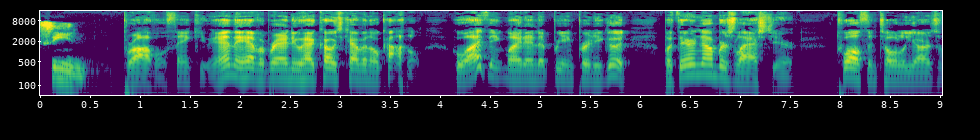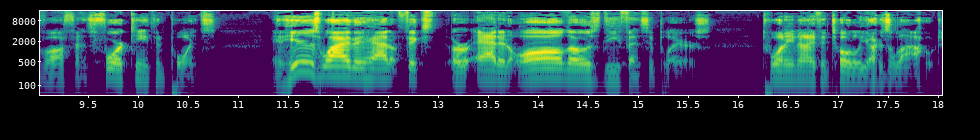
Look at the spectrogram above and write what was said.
Scene. Bravo, thank you. And they have a brand new head coach, Kevin O'Connell, who I think might end up being pretty good. But their numbers last year 12th in total yards of offense, 14th in points. And here's why they had fixed or added all those defensive players 29th in total yards allowed.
